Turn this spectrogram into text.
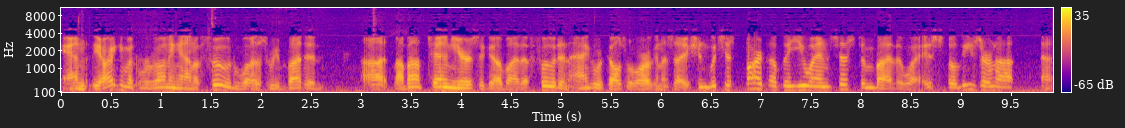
And the argument we're running out of food was rebutted uh, about 10 years ago by the Food and Agricultural Organization, which is part of the UN system, by the way. So these are not uh,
